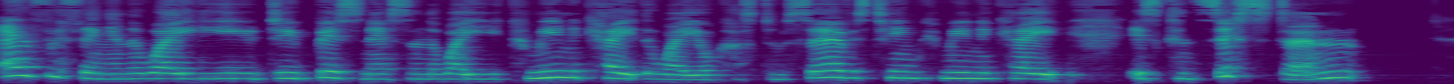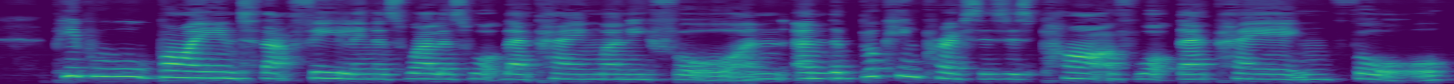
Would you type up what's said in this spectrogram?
everything in the way you do business and the way you communicate, the way your customer service team communicate is consistent, people will buy into that feeling as well as what they're paying money for. And, and the booking process is part of what they're paying for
